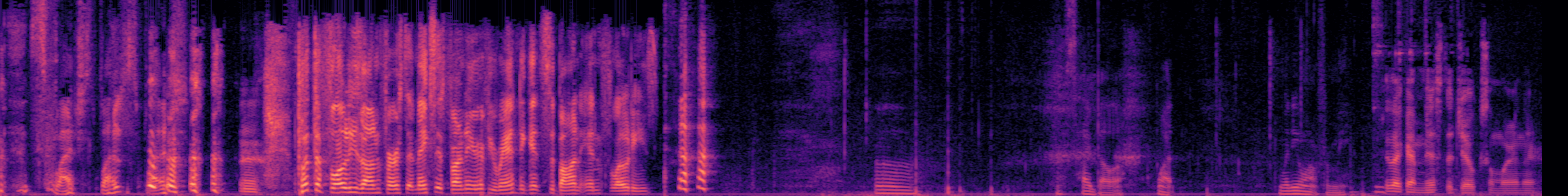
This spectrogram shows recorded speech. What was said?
splash, splash, splash. Put the floaties on first. It makes it funnier if you ran against Saban in floaties. Uh, yes, hi, Bella. What? What do you want from me? I feel like I missed a joke somewhere in there.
